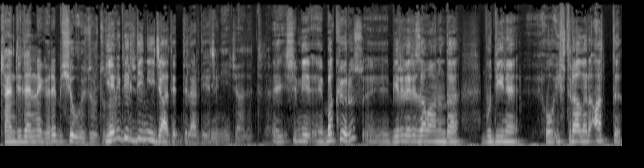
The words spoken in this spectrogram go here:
Kendilerine göre bir şey uydurdular. Yeni diyecek. bir din icat ettiler diyecek. Din icat ettiler. E, şimdi e, bakıyoruz e, birileri zamanında bu dine o iftiraları attı.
